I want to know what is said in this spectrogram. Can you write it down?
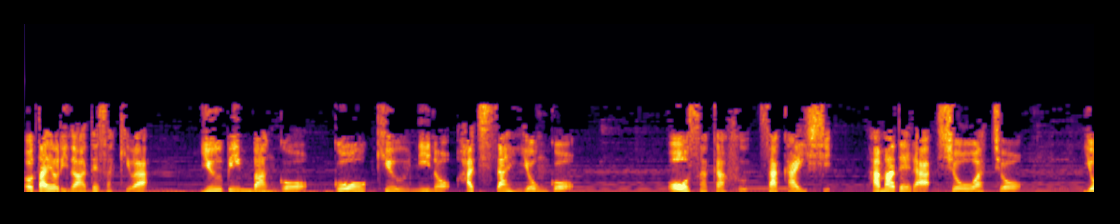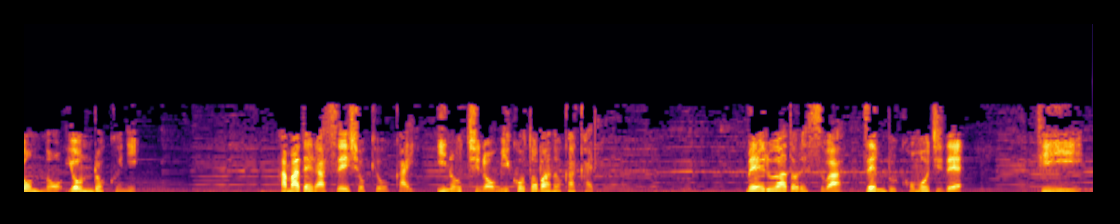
お便りの宛先は、郵便番号592-8345大阪府堺市浜寺昭和町4-462浜寺聖書協会命の御言葉の係。メールアドレスは全部小文字で t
